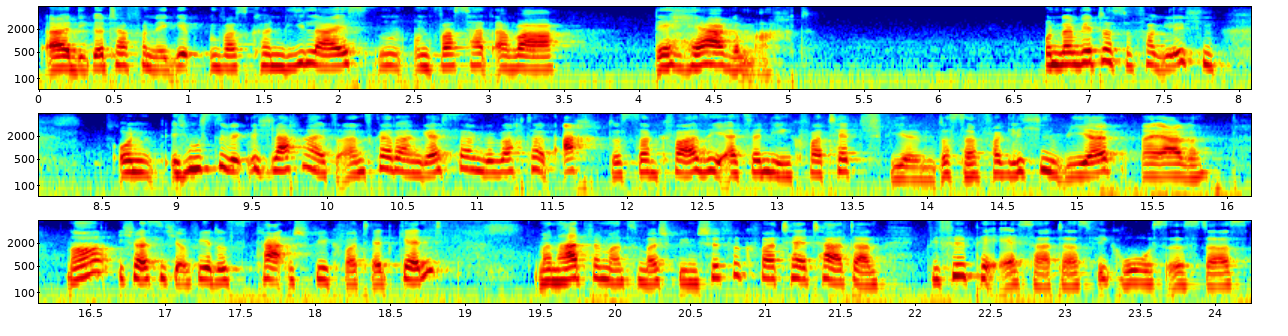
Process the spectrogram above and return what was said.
äh, die Götter von Ägypten, was können die leisten und was hat aber der Herr gemacht? Und dann wird das so verglichen. Und ich musste wirklich lachen, als Ansgar dann gestern gesagt hat, ach, das ist dann quasi, als wenn die ein Quartett spielen, das dann verglichen wird. Naja, ne? ich weiß nicht, ob ihr das Kartenspiel Quartett kennt. Man hat, wenn man zum Beispiel ein Schiffequartett hat, dann, wie viel PS hat das, wie groß ist das?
